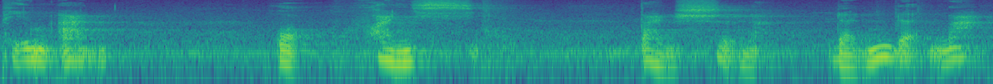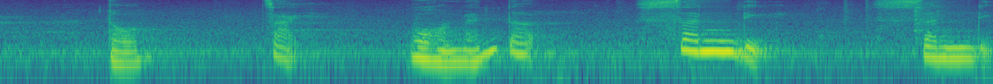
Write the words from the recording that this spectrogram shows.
平安，我欢喜。但是呢，人人呐、都在我们的生理、生理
